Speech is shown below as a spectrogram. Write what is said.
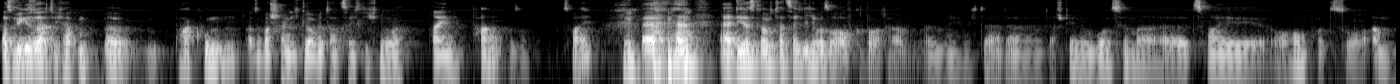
Also wie gesagt, ich habe ein äh, paar Kunden, also wahrscheinlich glaube ich tatsächlich nur ein Paar, also zwei, Hm. äh, die das glaube ich tatsächlich aber so aufgebaut haben. Also wenn ich mich da, da, da stehen im Wohnzimmer äh, zwei HomePods so am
